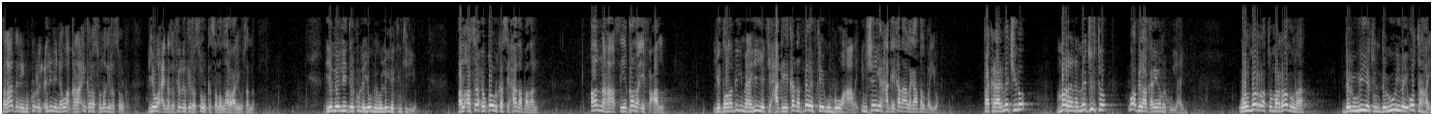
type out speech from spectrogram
Salaadan aynu ku celcelinaynaa waa qaraa-in kale sunnadii rasuulka iyo waxayna ficilkii rasuulka sala allahu calayhi wasalam iyo meelihii dee kula yawmin waleylatintii iyo. Alasaxu qowlka sixada badan annahaa siiqada ifcal lialabi lmaahiyati xaqiiqada dalabkeegunbuu ahaaday. In shaygan xaqiiqada lagaa dalbayo. Takraar ma jiro marana ma jirto waa bilaa qariina markuu yahay. Walmaratu maraduna daruuriyatun daruuri bay u tahay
